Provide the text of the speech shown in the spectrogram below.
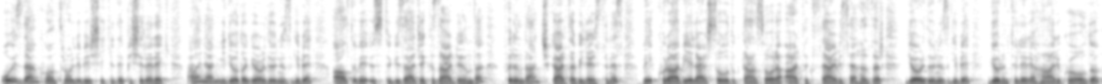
O yüzden kontrollü bir şekilde pişirerek aynen videoda gördüğünüz gibi altı ve üstü güzelce kızardığında fırından çıkartabilirsiniz. Ve kurabiyeler soğuduktan sonra artık servise hazır. Gördüğünüz gibi görüntüleri harika oldu.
